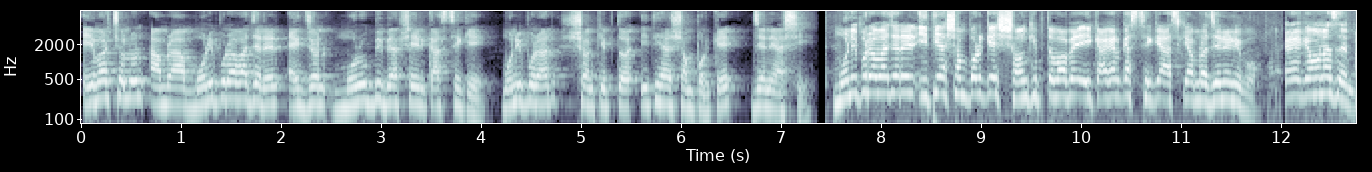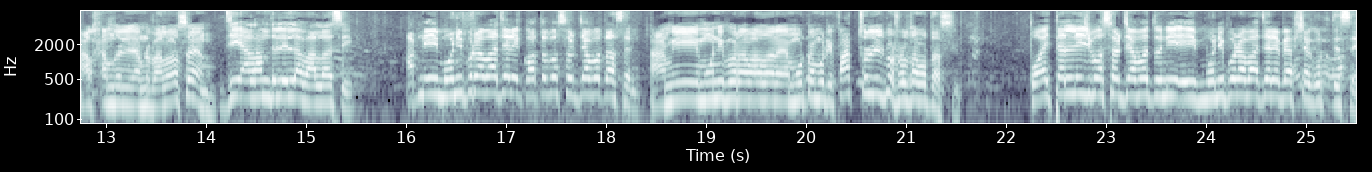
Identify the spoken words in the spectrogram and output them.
এবার চলুন আমরা মণিপুরা বাজারের একজন মুরব্বী ব্যবসায়ীর কাছ থেকে মণিপুরার সংক্ষিপ্ত ইতিহাস সম্পর্কে জেনে আসি। মণিপুরা বাজারের ইতিহাস সম্পর্কে সংক্ষিপ্তভাবে এই কাকার কাছ থেকে আজকে আমরা জেনে নিব। কাকা কেমন আছেন? আলহামদুলিল্লাহ আপনি ভালো আছেন? জি আলহামদুলিল্লাহ ভালো আছি। আপনি এই মণিপুরা বাজারে কত বছর যাবত আছেন? আমি মণিপুরা বাজারে মোটামুটি পাঁচচল্লিশ বছর যাবত আছি। পঁয়তাল্লিশ বছর যাবত উনি এই মণিপুরা বাজারে ব্যবসা করতেছে।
